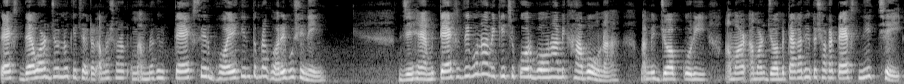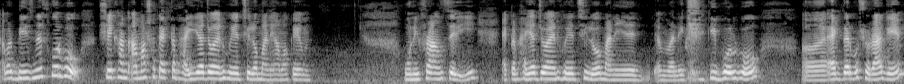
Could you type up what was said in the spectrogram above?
ট্যাক্স দেওয়ার জন্য কিছু একটা, আমরা সরকার আমরা কিন্তু ট্যাক্সের ভয়ে কিন্তু আমরা ঘরে বসে নেই। যে হ্যাঁ আমি ট্যাক্স দিব না, আমি কিছু করব না, আমি খাব না, আমি জব করি, আমার আমার জবের টাকা থেকে তো সরকার ট্যাক্স নিচ্ছেই। আবার বিজনেস করব, সেখান, আমার সাথে একটা ভাইয়া জয়েন হয়েছিল মানে আমাকে উনি ফ্রান্সেরই একটা ভাইয়া জয়েন হয়েছিল মানে মানে কি- বলব এক দেড় বছর আগে।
